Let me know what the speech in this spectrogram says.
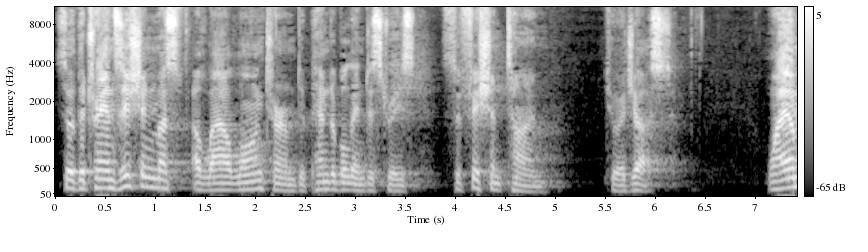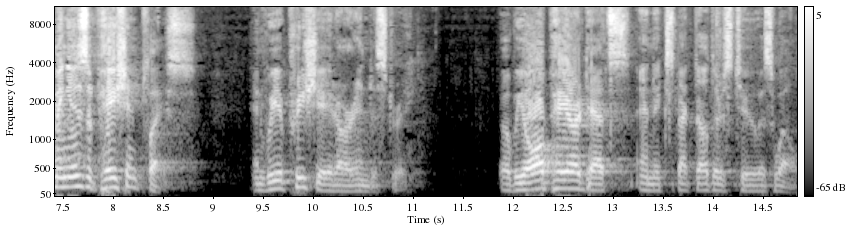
so the transition must allow long term, dependable industries sufficient time to adjust. Wyoming is a patient place, and we appreciate our industry, but we all pay our debts and expect others to as well.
